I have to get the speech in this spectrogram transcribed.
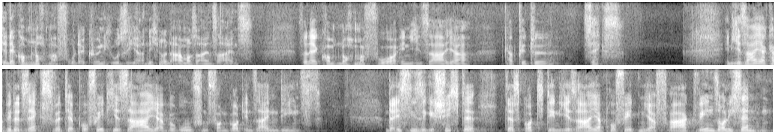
Denn er kommt nochmal vor, der König Usia, nicht nur in Amos 1,1, sondern er kommt nochmal vor in Jesaja Kapitel 6. In Jesaja Kapitel 6 wird der Prophet Jesaja berufen von Gott in seinen Dienst. Und da ist diese Geschichte, dass Gott den Jesaja-Propheten ja fragt, wen soll ich senden?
